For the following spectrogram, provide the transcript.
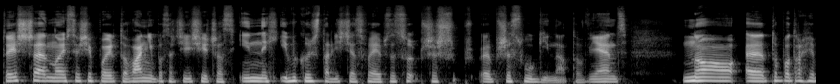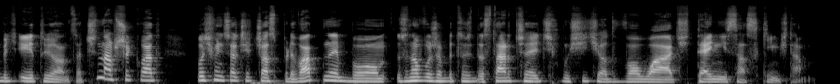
to jeszcze no, jesteście poirytowani, bo straciliście czas innych i wykorzystaliście swoje przysługi na to, więc no e, to potrafi być irytujące. Czy na przykład poświęcacie czas prywatny, bo znowu, żeby coś dostarczyć, musicie odwołać tenisa z kimś tam.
